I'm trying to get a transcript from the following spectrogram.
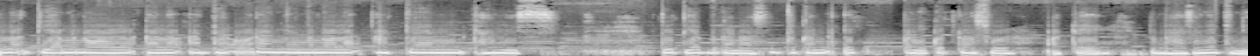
kalau dia menolak kalau ada orang yang menolak pakaian gamis. Itu dia bukan rasul bukan pengikut rasul. Oke pembahasannya gini.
